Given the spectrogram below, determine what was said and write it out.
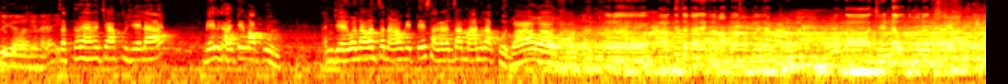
घ्या सत्यनारायणाच्या पूजेला बेल घालते वाकून. आणि जैवनावांचं नाव घेते सगळ्यांचा मान राखून. तर आरतीचा कार्यक्रम आपला संपलेला आहे मित्रांनो. आता झेंडा उतरवण्याचा कार्यक्रम.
